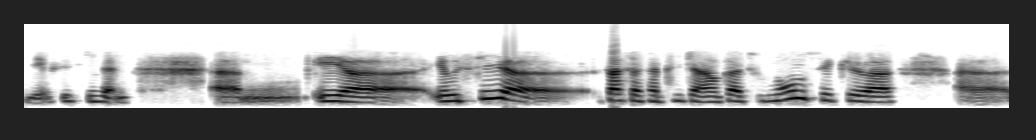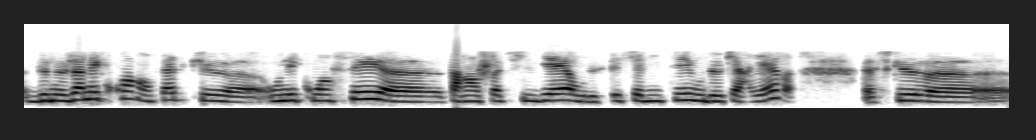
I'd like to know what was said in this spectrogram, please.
mais aussi ce qu'ils aiment. Euh, et, et aussi, ça, ça s'applique un peu à tout le monde, c'est que de ne jamais croire en fait que on est coincé par un choix de filière ou de spécialité ou de carrière parce que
